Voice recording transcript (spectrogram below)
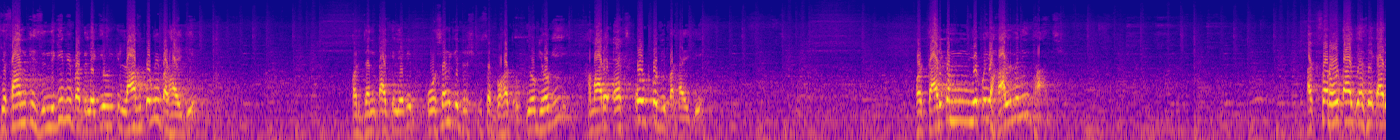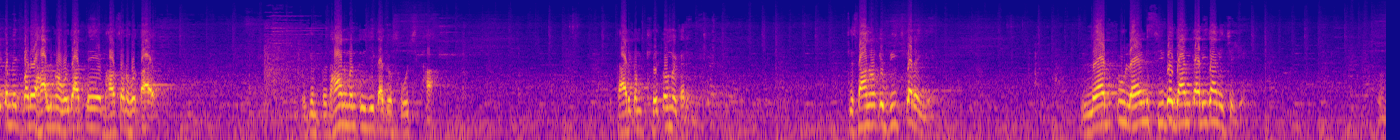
किसान की ज़िंदगी भी बदलेगी, उनकी लाभ को भी बढ़ाएगी। और जनता के लिए भी पोषण की दृष्टि से बहुत उपयोगी होगी। हमारे एक्सपोर्ट को भी बढ़ाएगी। और कार्यक्रम ये कोई हाल में नहीं था आज। अक्सर होता है जैसे कार्यक्रम एक बड़े हाल में हो जाते हैं, भाषण होता है। लेकिन प्रधानमंत्री जी का जो सोच था कार्यक्रम खेतों में करेंगे, किसानों के बीच करेंगे लैब टू लैंड सीधे जानकारी जानी चाहिए।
